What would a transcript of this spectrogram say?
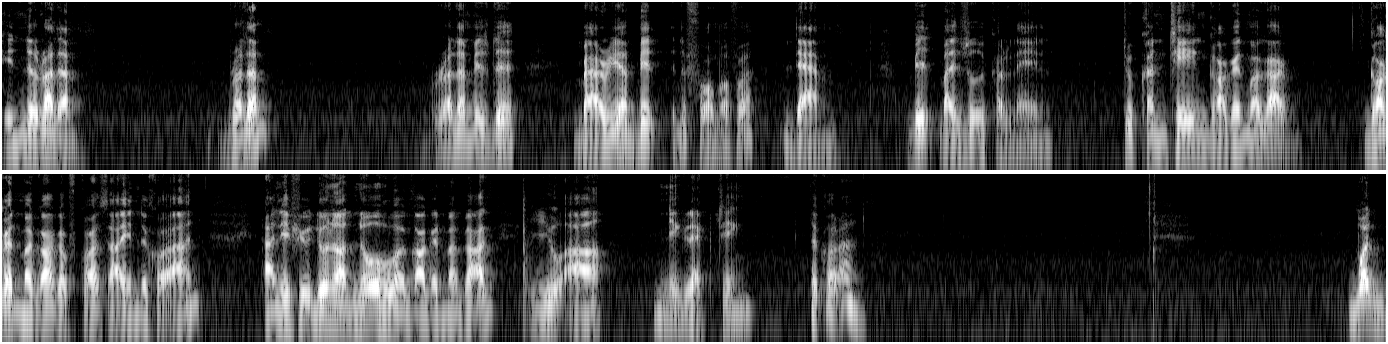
in the Radam. Radam? Radam is the barrier built in the form of a dam built by Zulkarnain to contain Gog and Magog. Gog and Magog, of course, are in the Quran. And if you do not know who are Gog and Magog, you are neglecting the Quran. What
